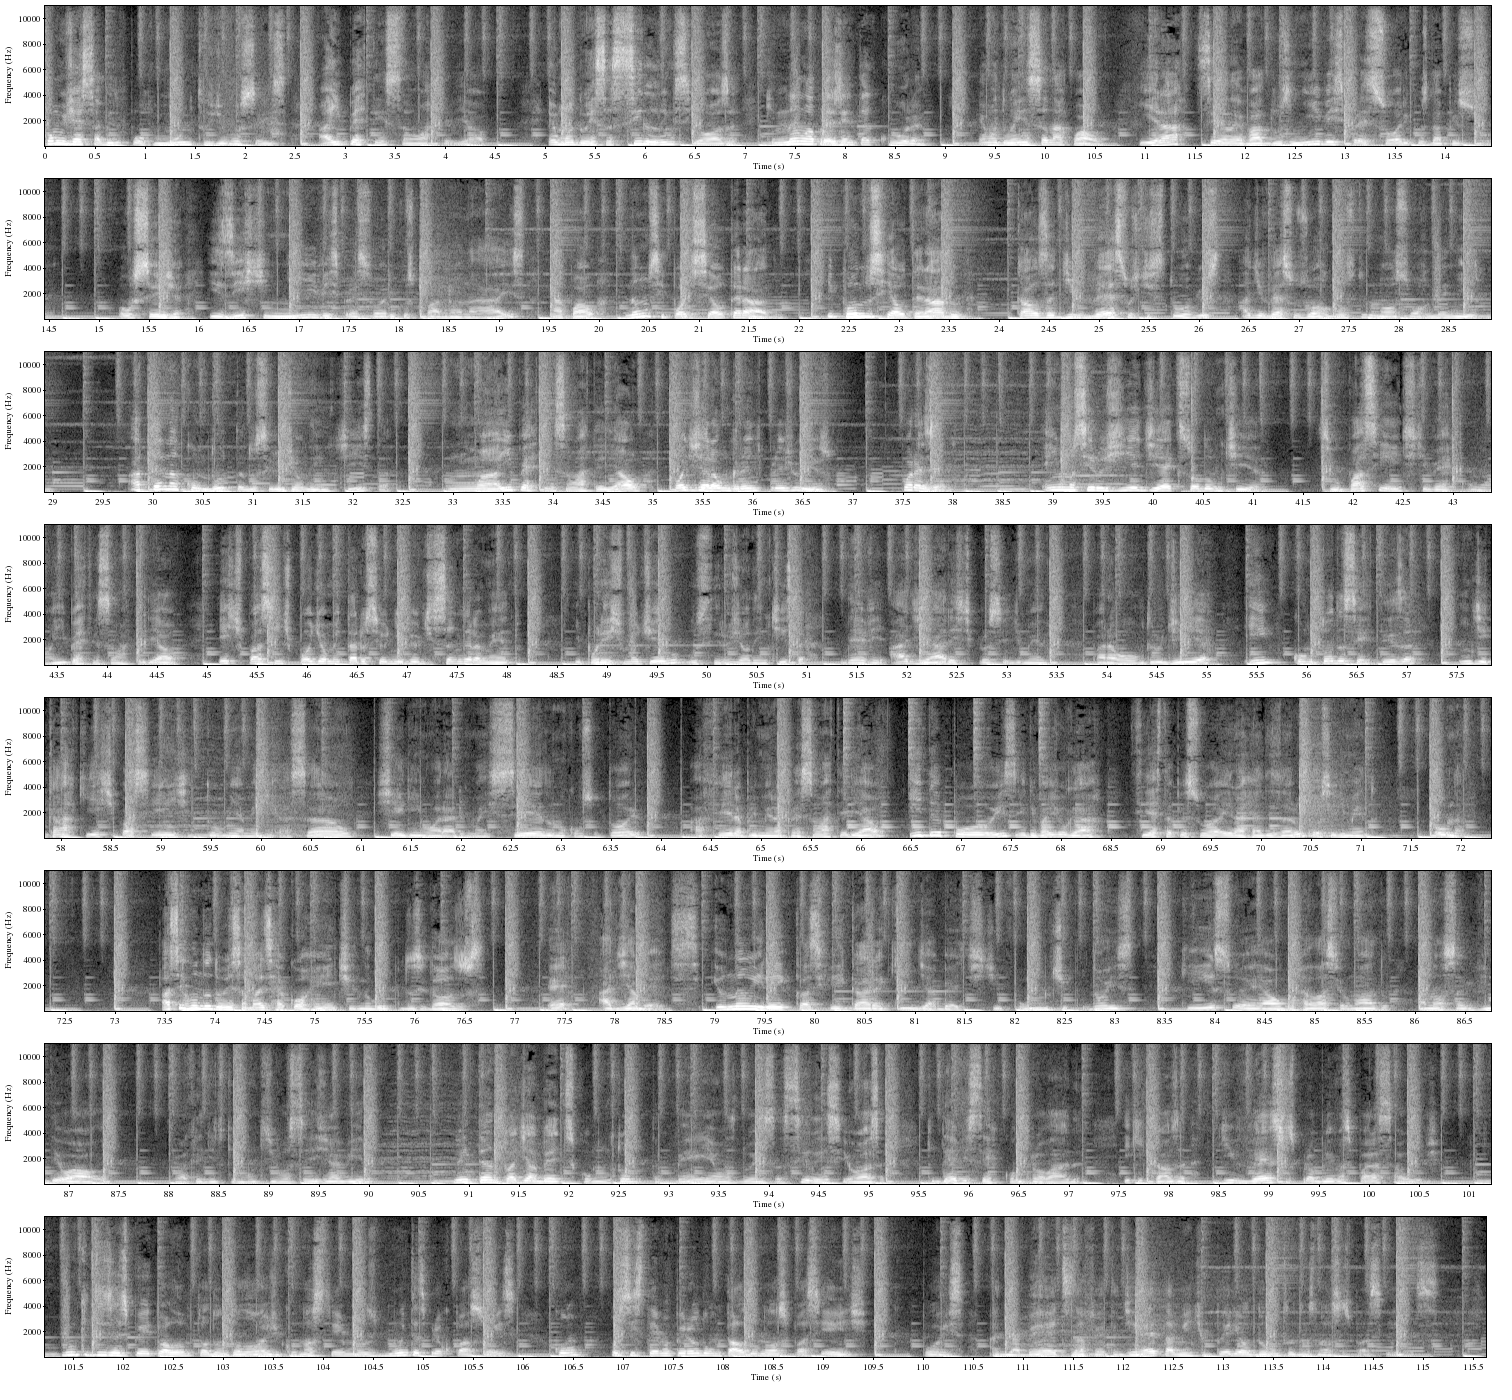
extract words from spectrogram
Como já é sabido por muitos de vocês, a hipertensão arterial é uma doença silenciosa que não apresenta cura. É uma doença na qual irá ser elevado os níveis pressóricos da pessoa. Ou seja, existem níveis pressóricos padronais na qual não se pode ser alterado. E quando se é alterado, causa diversos distúrbios a diversos órgãos do nosso organismo. Até na conduta do cirurgião dentista, uma hipertensão arterial pode gerar um grande prejuízo. Por exemplo, em uma cirurgia de exodontia, se o paciente estiver com uma hipertensão arterial, este paciente pode aumentar o seu nível de sangramento e por este motivo o cirurgião dentista deve adiar este procedimento para outro dia e, com toda certeza, indicar que este paciente tome a medicação, chegue em um horário mais cedo no consultório, afira a primeira pressão arterial e depois ele vai julgar se esta pessoa irá realizar o procedimento ou não. A segunda doença mais recorrente no grupo dos idosos é a diabetes. Eu não irei classificar aqui diabetes tipo 1, tipo 2, que isso é algo relacionado à nossa videoaula. Eu acredito que muitos de vocês já viram. No entanto, a diabetes como um todo também é uma doença silenciosa que deve ser controlada e que causa diversos problemas para a saúde. No que diz respeito ao âmbito odontológico, nós temos muitas preocupações com o sistema periodontal do nosso paciente, pois a diabetes afeta diretamente o periodonto dos nossos pacientes.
